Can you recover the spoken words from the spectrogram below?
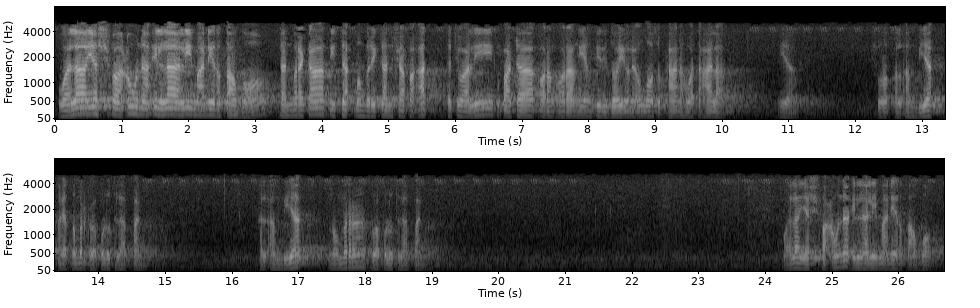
wala yashfa'una illa liman irtadha dan mereka tidak memberikan syafaat kecuali kepada orang-orang yang diridhoi oleh Allah Subhanahu wa taala. Ya. Surat Al-Anbiya ayat nomor 28. Al-Anbiya nomor 28. Wala yashfa'una illa liman irtadha.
